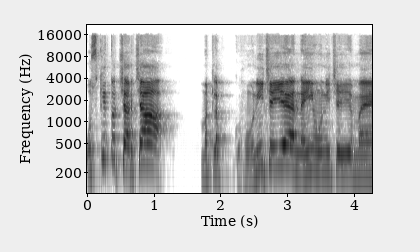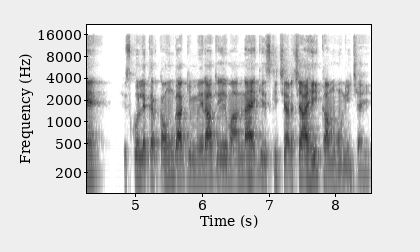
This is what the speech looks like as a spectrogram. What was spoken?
उसकी तो चर्चा मतलब होनी चाहिए या नहीं होनी चाहिए, मैं इसको लेकर कहूँगा कि मेरा तो ये मानना है कि इसकी चर्चा ही कम होनी चाहिए।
